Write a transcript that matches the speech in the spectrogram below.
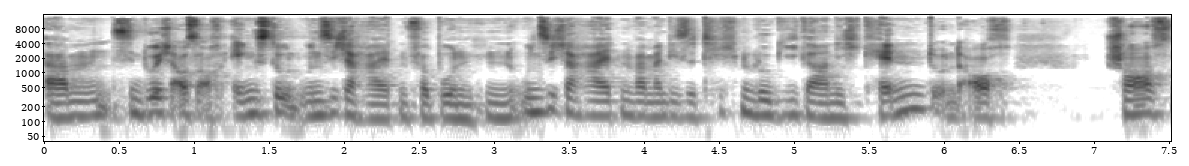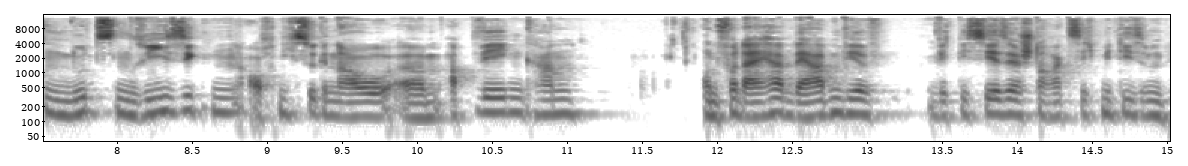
ähm, sind durchaus auch Ängste und Unsicherheiten verbunden. Unsicherheiten, weil man diese Technologie gar nicht kennt und auch Chancen, Nutzen, Risiken auch nicht so genau ähm, abwägen kann. Und von daher werben wir wirklich sehr, sehr stark, sich mit diesem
